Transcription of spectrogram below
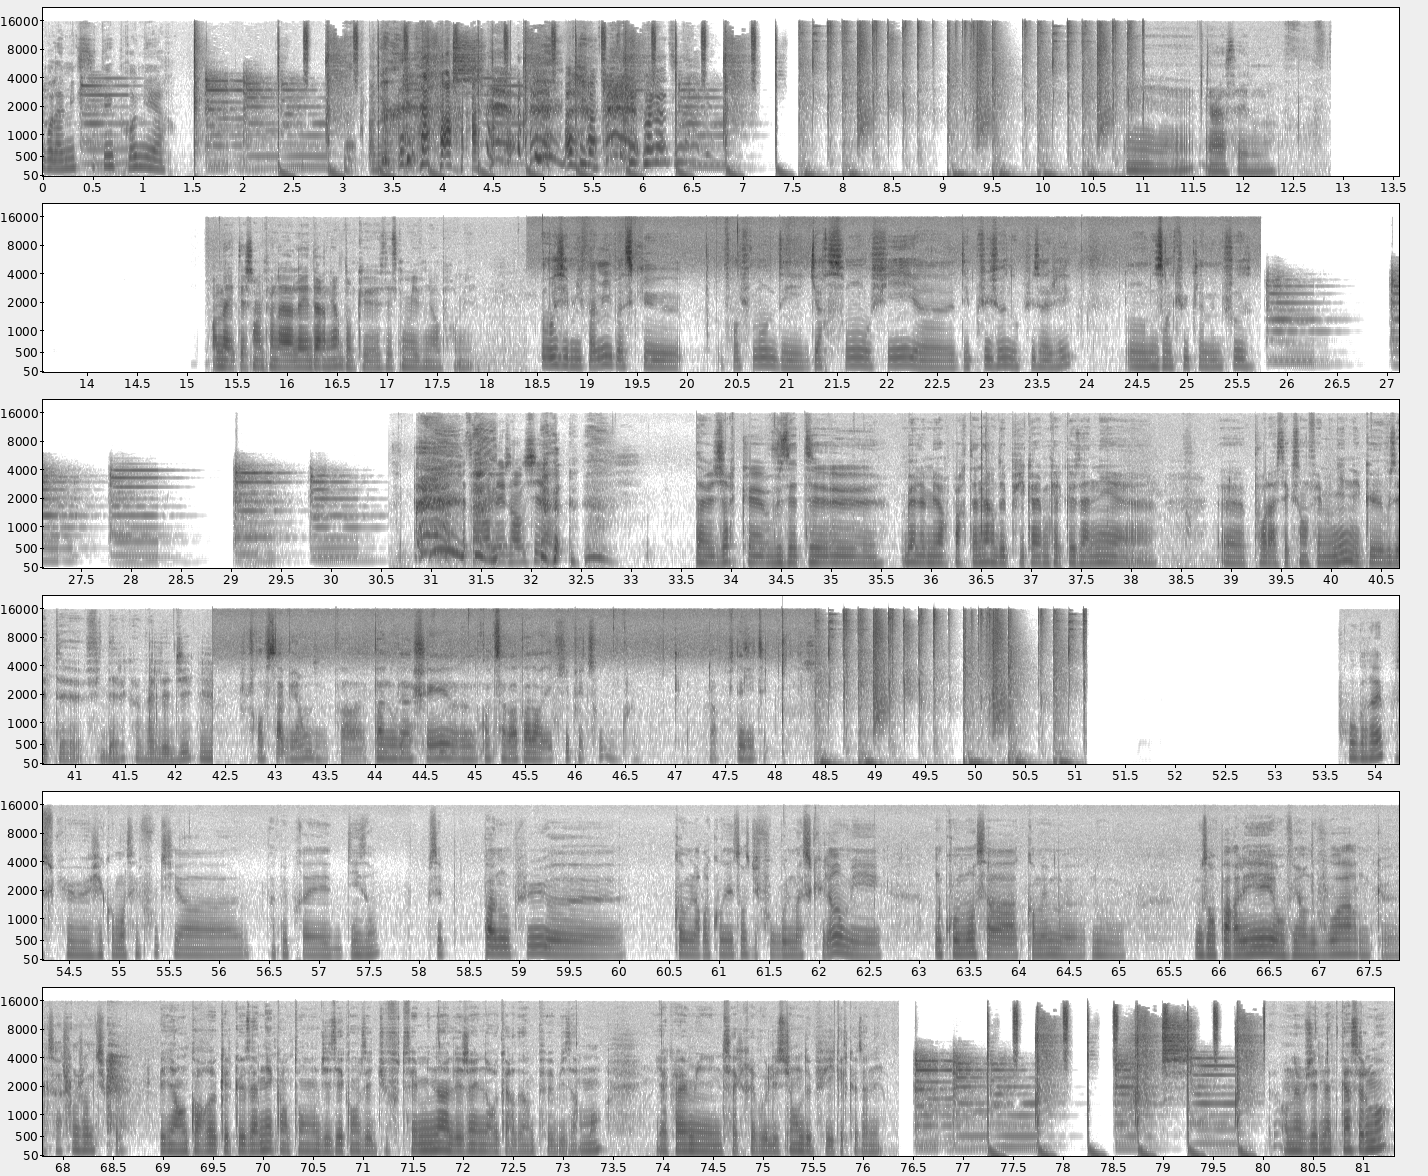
Pour la mixité première. voilà, tu vois. Hum, ah, c'est On a été champion la- l'année dernière, donc euh, c'est ce qui m'est venu en premier. Moi, j'ai mis famille parce que, franchement, des garçons aux filles, euh, des plus jeunes aux plus âgés, on nous inculque la même chose. Ça on est gentil. hein. Ça veut dire que vous êtes euh, ben, le meilleur partenaire depuis quand même quelques années euh, euh, pour la section féminine et que vous êtes euh, fidèle, comme elle le dit. Je trouve ça bien de ne pas, pas nous lâcher, euh, même quand ça va pas dans l'équipe et tout. Donc, euh, voilà, fidélité. Progrès, parce que j'ai commencé le foot il y a à peu près 10 ans. C'est pas non plus euh, comme la reconnaissance du football masculin, mais on commence à quand même euh, nous, nous en parler, on vient nous voir, donc euh, ça change un petit peu. Il y a encore euh, quelques années, quand on disait qu'on faisait du foot féminin, les gens ils nous regardaient un peu bizarrement. Il y a quand même une sacrée évolution depuis quelques années. On est obligé de mettre qu'un seul mot?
